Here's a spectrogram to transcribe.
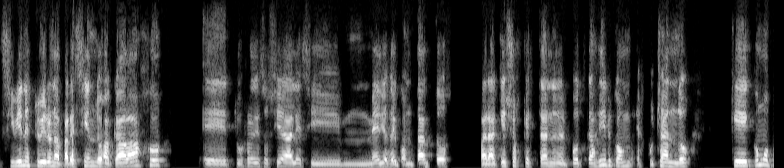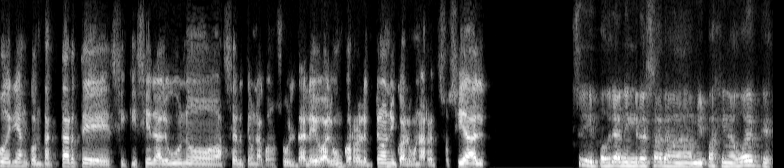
si bien estuvieron apareciendo acá abajo, eh, tus redes sociales y medios de contactos para aquellos que están en el podcast DIRCOM escuchando, que, ¿cómo podrían contactarte si quisiera alguno hacerte una consulta? Leo, ¿algún correo electrónico, alguna red social? Sí, podrían ingresar a mi página web que es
